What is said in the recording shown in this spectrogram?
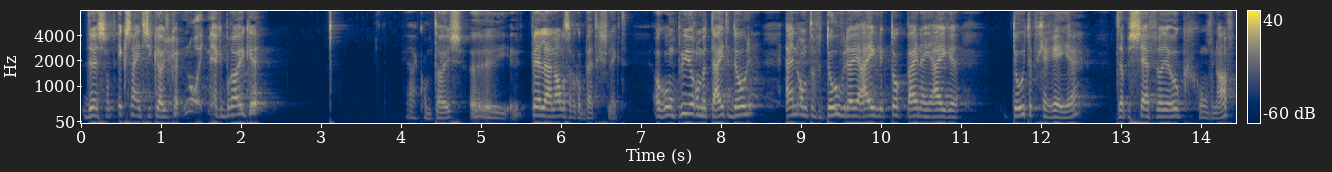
Dus, want ik zei in het ziekenhuis, ik ga het nooit meer gebruiken. Ja, ik kom thuis. Hey, pillen en alles heb ik op bed geslikt. Oh, gewoon puur om de tijd te doden. En om te verdoven dat je eigenlijk toch bijna je eigen dood hebt gereden. Dat besef wil je ook gewoon vanaf.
